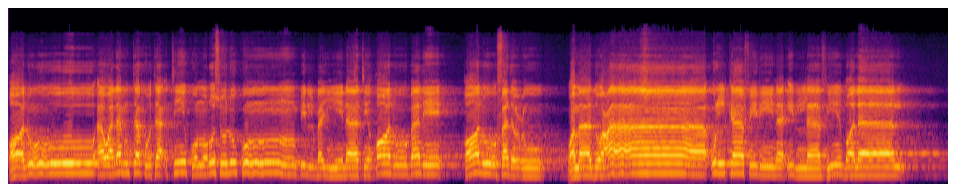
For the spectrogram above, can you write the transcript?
قالوا أولم تك تأتيكم رسلكم بالبينات قالوا بلي قالوا فادعوا وما دعاء الكافرين إلا في ضلال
